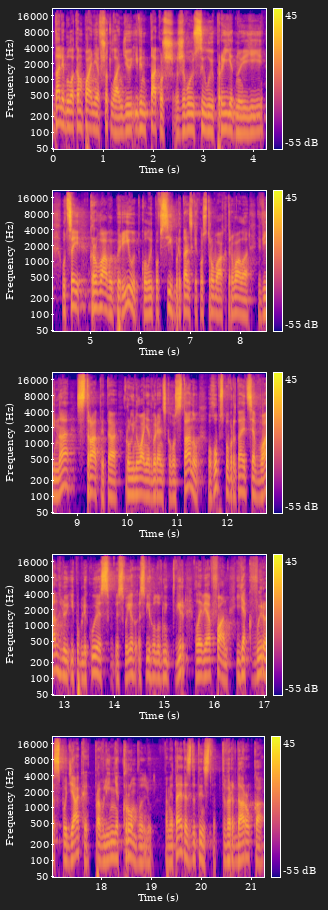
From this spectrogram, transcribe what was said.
Далі була кампанія в Шотландію, і він також живою силою приєднує її. У цей кровавий період, коли по всіх британських островах тривала війна, страти та руйнування дворянського стану, Гоббс повертається в Англію і публікує св- своє, свій головний твір Левіафан як вираз подяки правління Кромвелю. Пам'ятаєте з дитинства? Тверда рука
